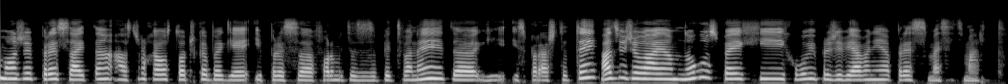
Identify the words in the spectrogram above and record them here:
може през сайта astrohouse.bg и през формите за запитване да ги изпращате. Аз ви желая много успех и хубави преживявания през месец март.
